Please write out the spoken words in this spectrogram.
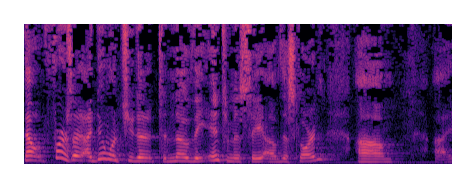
Now, first, I, I do want you to, to know the intimacy of this garden. Um, I,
